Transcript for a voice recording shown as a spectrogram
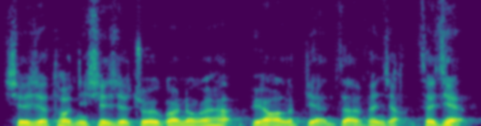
谢谢托尼，谢谢诸位观众观看，别忘了点赞分享，再见。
